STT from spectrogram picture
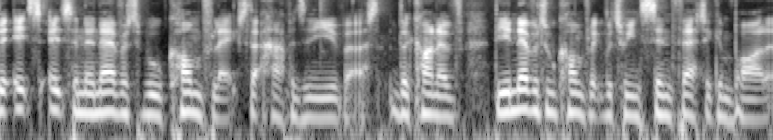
It's it's an inevitable conflict that happens in the universe. The kind of the inevitable conflict between synthetic and bio-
